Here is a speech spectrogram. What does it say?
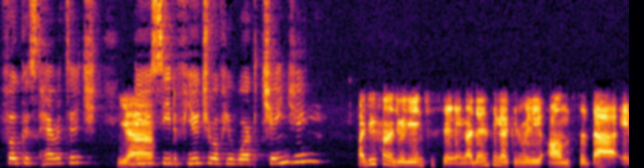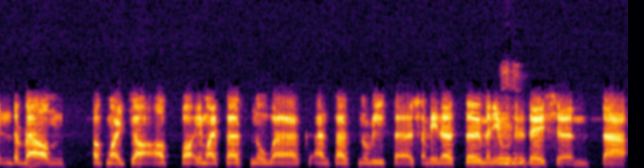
focused heritage. Yeah. Do you see the future of your work changing? I do find it really interesting. I don't think I can really answer that in the realm of my job, but in my personal work and personal research. I mean, there are so many Mm-hmm. organizations that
